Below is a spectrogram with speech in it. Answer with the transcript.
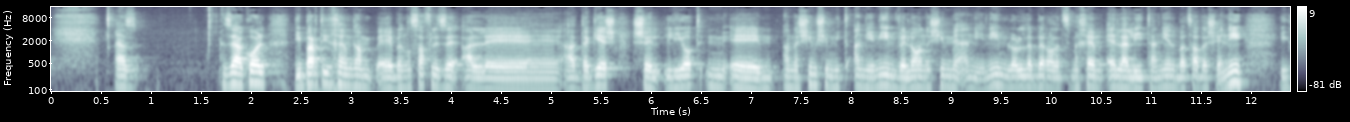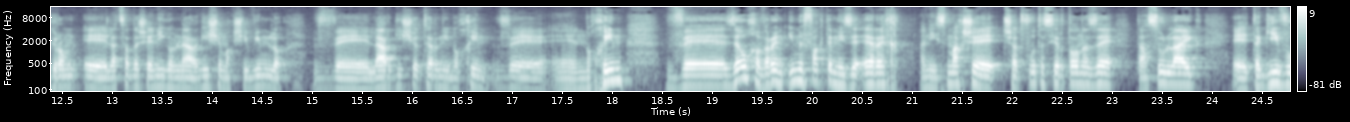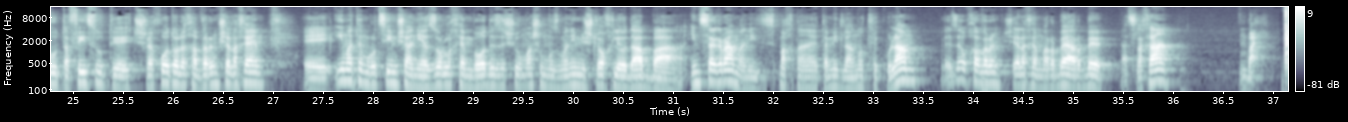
אז זה הכל, דיברתי איתכם גם uh, בנוסף לזה על uh, הדגש של להיות uh, אנשים שמתעניינים ולא אנשים מעניינים, לא לדבר על עצמכם אלא להתעניין בצד השני, יגרום uh, לצד השני גם להרגיש שמקשיבים לו ולהרגיש יותר נינוחים ונוחים. וזהו חברים, אם הפקתם מזה ערך אני אשמח שתשתפו את הסרטון הזה, תעשו לייק, אה, תגיבו, תפיצו, תשלחו אותו לחברים שלכם. אה, אם אתם רוצים שאני אעזור לכם בעוד איזשהו משהו, מוזמנים לשלוח לי הודעה באינסטגרם, אני אשמח תמיד לענות לכולם. וזהו חברים, שיהיה לכם הרבה הרבה הצלחה, ביי.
